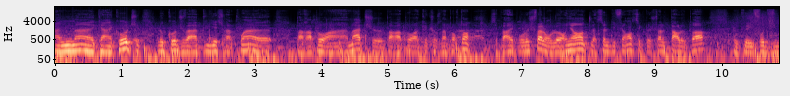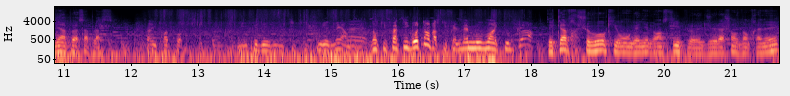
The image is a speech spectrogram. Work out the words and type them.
Un humain qui a un coach, le coach va appuyer sur un point euh, par rapport à un match, euh, par rapport à quelque chose d'important. C'est pareil pour le cheval, on l'oriente, la seule différence c'est que le cheval ne parle pas et qu'il faut deviner un peu à sa place. Faire il trotte pas. Il fait des petites foulées de merde. Donc il fatigue autant parce qu'il fait le même mouvement avec tout le corps. Des quatre chevaux qui ont gagné le Grand Steeple et que j'ai eu la chance d'entraîner,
